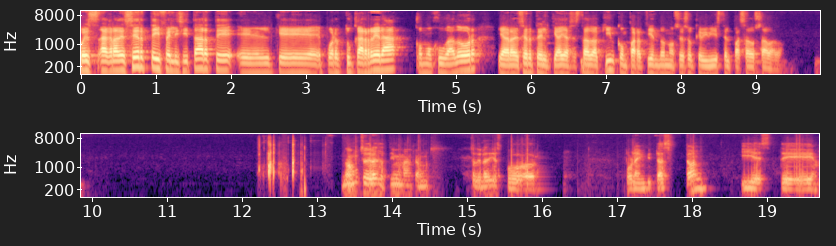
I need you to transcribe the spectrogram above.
Pues agradecerte y felicitarte el que por tu carrera como jugador y agradecerte el que hayas estado aquí compartiéndonos eso que viviste el pasado sábado. No, muchas gracias a ti, Manca, muchas gracias por, por la invitación y este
